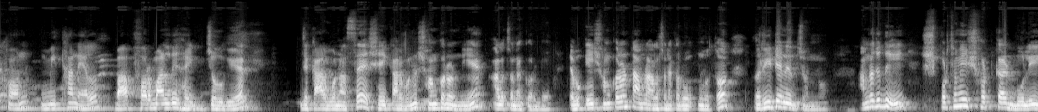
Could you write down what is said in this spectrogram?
এখন মিথানেল বা ফরমালডিহাইড যৌগের যে কার্বন আছে, সেই কার্বনের সংকরণ নিয়ে আলোচনা করব। এবং এই সংকরণটা আমরা আলোচনা করব মূলত রিটেনের জন্য। আমরা যদি প্রথমেই শর্টকাট বলি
